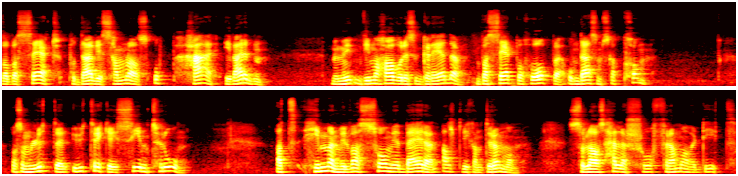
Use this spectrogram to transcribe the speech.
være basert på det vi samla oss opp her i verden. Men vi, vi må ha vår glede basert på håpet om det som skal komme. Og som Luther uttrykker i sin tro, at himmelen vil være så mye bedre enn alt vi kan drømme om. Så la oss heller se framover dit.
